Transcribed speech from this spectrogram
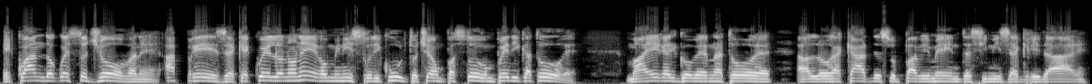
E quando questo giovane apprese che quello non era un ministro di culto, cioè un pastore, un predicatore, ma era il governatore, allora cadde sul pavimento e si mise a gridare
